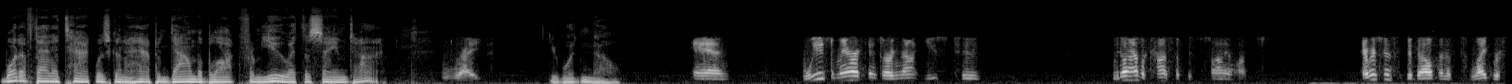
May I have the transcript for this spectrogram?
what if that attack was going to happen down the block from you at the same time? You wouldn't know. And we as Americans are not used to, we don't have a concept of silence. Ever since the development of telegraphy,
